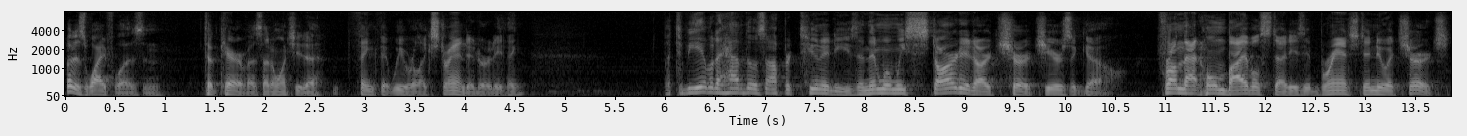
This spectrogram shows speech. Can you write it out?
But his wife was and took care of us. I don't want you to think that we were like stranded or anything. But to be able to have those opportunities. And then when we started our church years ago, from that home Bible studies. It branched into a church.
